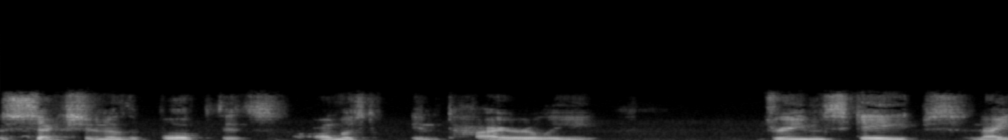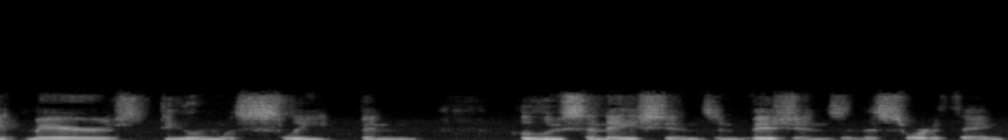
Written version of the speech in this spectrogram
section of the book that's almost entirely dreamscapes, nightmares, dealing with sleep and hallucinations and visions and this sort of thing.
